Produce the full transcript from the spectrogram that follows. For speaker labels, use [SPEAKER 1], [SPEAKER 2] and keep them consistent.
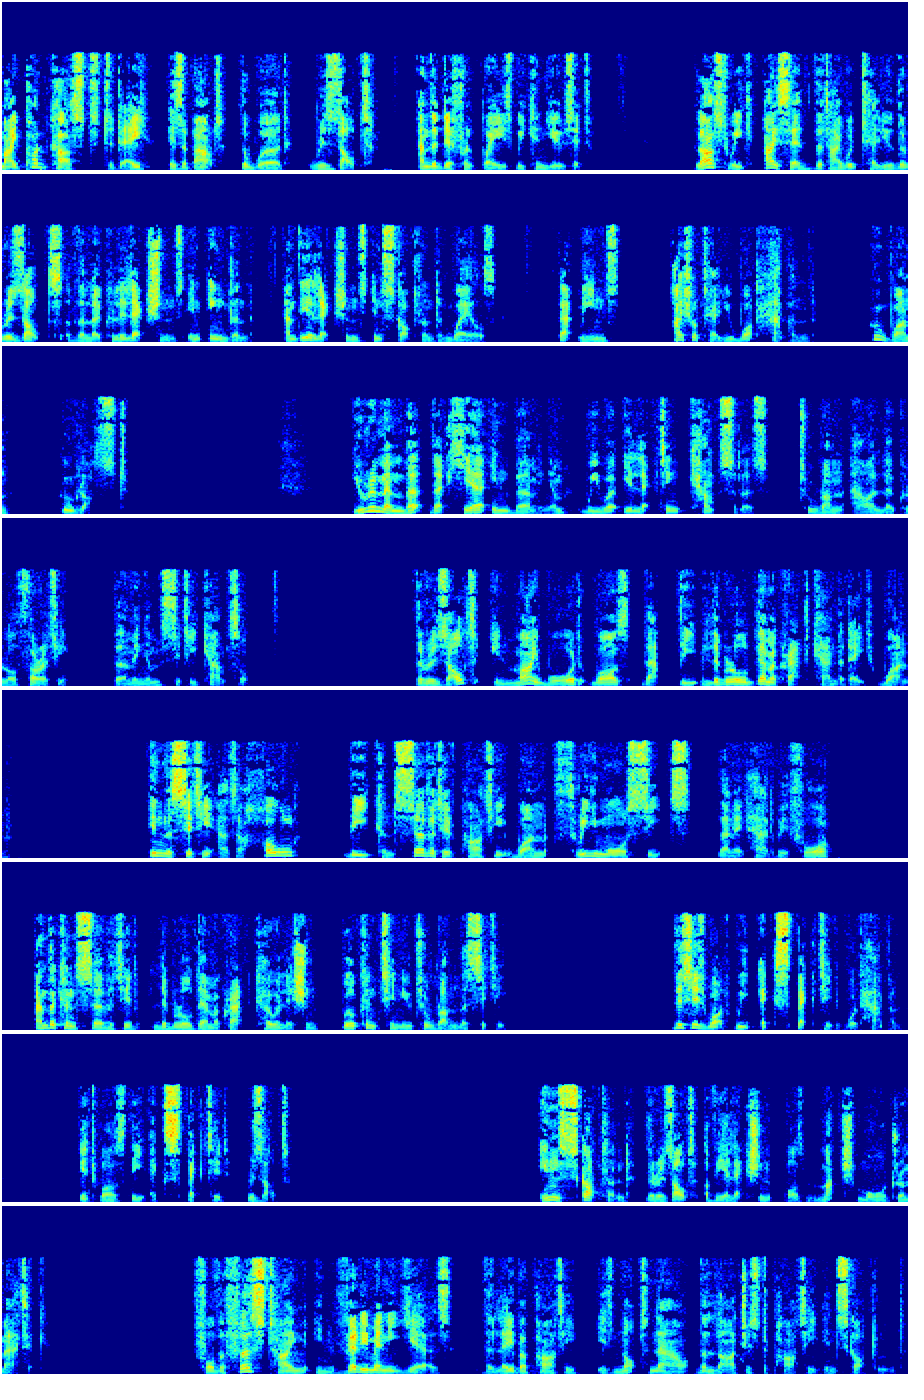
[SPEAKER 1] My podcast today is about the word result and the different ways we can use it. Last week I said that I would tell you the results of the local elections in England and the elections in Scotland and Wales. That means I shall tell you what happened, who won, who lost. You remember that here in Birmingham we were electing councillors to run our local authority, Birmingham City Council. The result in my ward was that the Liberal Democrat candidate won. In the city as a whole, the Conservative Party won three more seats than it had before, and the Conservative Liberal Democrat coalition will continue to run the city. This is what we expected would happen. It was the expected result. In Scotland, the result of the election was much more dramatic. For the first time in very many years, the Labour Party is not now the largest party in Scotland.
